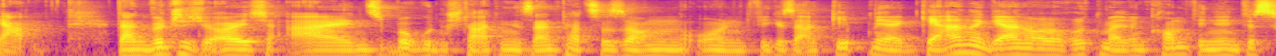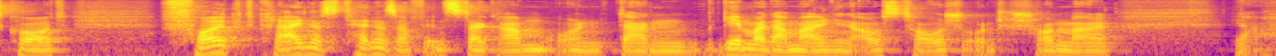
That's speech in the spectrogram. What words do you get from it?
ja, dann wünsche ich euch einen super guten Start in die Sandplatzsaison. Und wie gesagt, gebt mir gerne, gerne eure Rückmeldung, kommt in den Discord, folgt Kleines Tennis auf Instagram und dann gehen wir da mal in den Austausch und schauen mal, ja,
